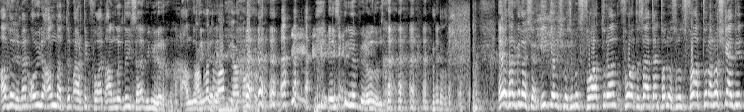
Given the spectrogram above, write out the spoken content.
Az önce ben oyunu anlattım. Artık Fuat anladıysa bilmiyorum. Anladığı Anladım kadar. abi ya ne oldu? Espri yapıyor oğlum. evet arkadaşlar ilk yarışmacımız Fuat Turan. Fuat'ı zaten tanıyorsunuz. Fuat Turan hoş geldin.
